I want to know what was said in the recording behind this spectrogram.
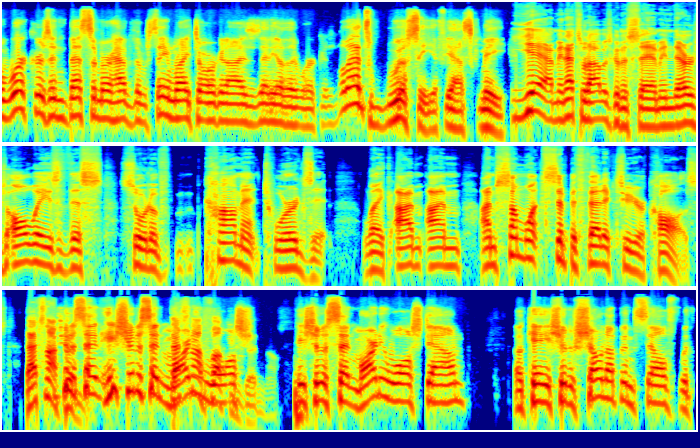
the workers in Bessemer have the same right to organize as any other workers. Well, that's wussy, if you ask me. Yeah, I mean, that's what I was going to say. I mean, there's always this sort of comment towards it. Like I'm, I'm, I'm somewhat sympathetic to your cause. That's not. He should have sent. He should have sent Marty Walsh. He should have sent Marty Walsh down. Okay, he should have shown up himself with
